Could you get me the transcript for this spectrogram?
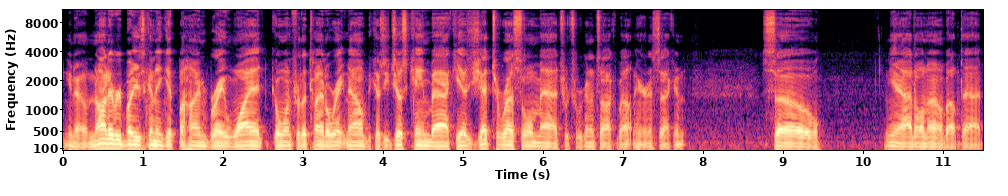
You know, not everybody's going to get behind Bray Wyatt going for the title right now because he just came back. He has yet to wrestle a match, which we're going to talk about here in a second. So, yeah, I don't know about that.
